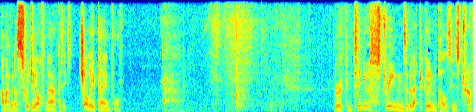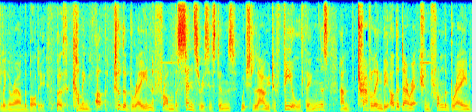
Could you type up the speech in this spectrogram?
And I'm going to switch it off now because it's jolly painful. There are continuous streams of electrical impulses travelling around the body, both coming up to the brain from the sensory systems, which allow you to feel things, and travelling the other direction from the brain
